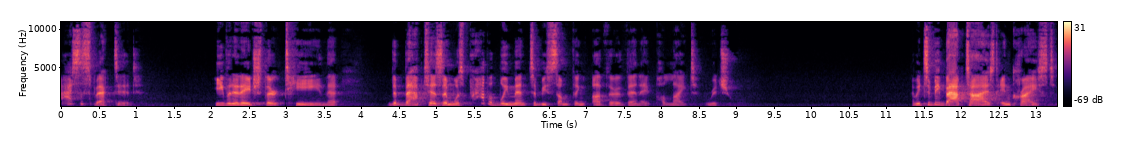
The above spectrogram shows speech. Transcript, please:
I suspected, even at age 13, that the baptism was probably meant to be something other than a polite ritual. I mean, to be baptized in Christ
